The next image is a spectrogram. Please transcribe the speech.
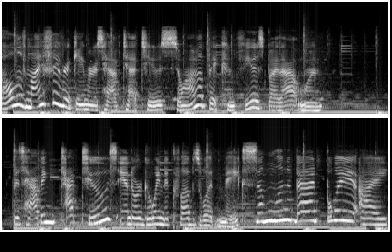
all of my favorite gamers have tattoos, so I'm a bit confused by that one. Is having tattoos and or going to clubs what makes someone a bad boy? I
